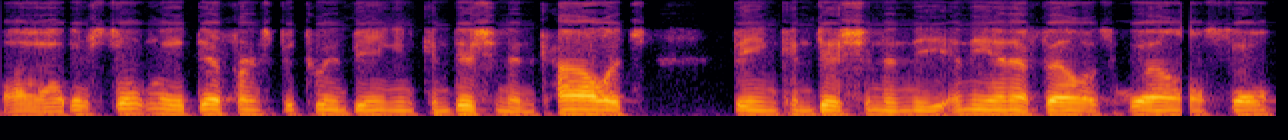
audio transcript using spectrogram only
uh, there's certainly a difference between being in condition in college, being conditioned in the in the NFL as well. So,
